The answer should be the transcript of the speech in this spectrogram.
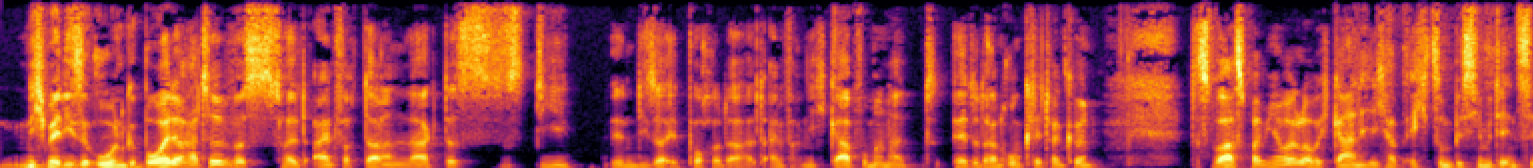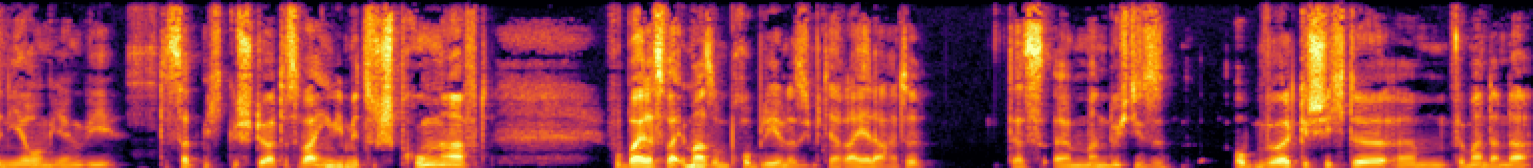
nicht mehr diese hohen Gebäude hatte, was halt einfach daran lag, dass es die in dieser Epoche da halt einfach nicht gab, wo man halt hätte dran rumklettern können. Das war es bei mir aber, glaube ich, gar nicht. Ich habe echt so ein bisschen mit der Inszenierung irgendwie. Das hat mich gestört. Das war irgendwie mir zu sprunghaft. Wobei das war immer so ein Problem, das ich mit der Reihe da hatte. Dass ähm, man durch diese Open-World-Geschichte, ähm, wenn man dann da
